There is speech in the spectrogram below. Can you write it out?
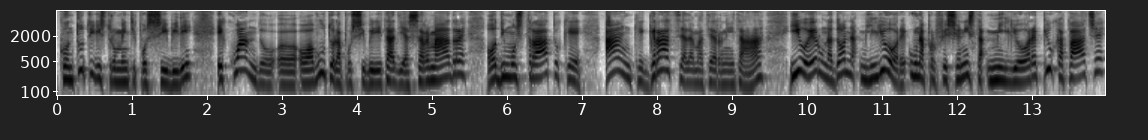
con tutti gli strumenti possibili e quando eh, ho avuto la possibilità di essere madre ho dimostrato che anche grazie alla maternità io ero una donna migliore, una professionista migliore, più capace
